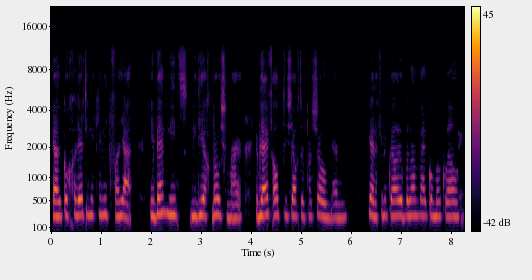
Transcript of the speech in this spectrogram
ja, ik heb ook geleerd in de kliniek van ja, je bent niet die diagnose, maar je blijft altijd dezelfde persoon. En ja, dat vind ik wel heel belangrijk om ook wel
